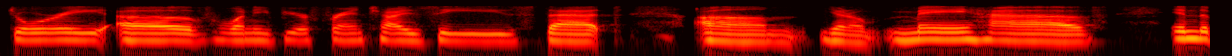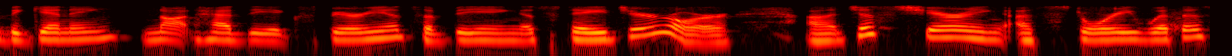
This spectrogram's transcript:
story of one of your franchisees that, um, you know, may have in the beginning not had the experience of being a stager, or uh, just sharing a story with us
